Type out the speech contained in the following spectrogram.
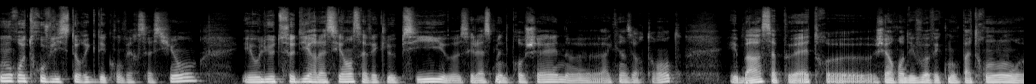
on retrouve l'historique des conversations et au lieu de se dire la séance avec le psy, euh, c'est la semaine prochaine euh, à 15h30, et eh bah ça peut être euh, j'ai un rendez-vous avec mon patron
